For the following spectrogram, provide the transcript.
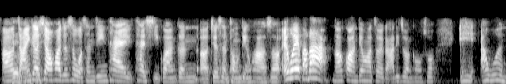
然后讲一个笑话，就是我曾经太太习惯跟呃 Jason 通电话的时候，哎喂爸爸，然后挂完电话之后，有个阿弟主管跟我说，哎阿问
